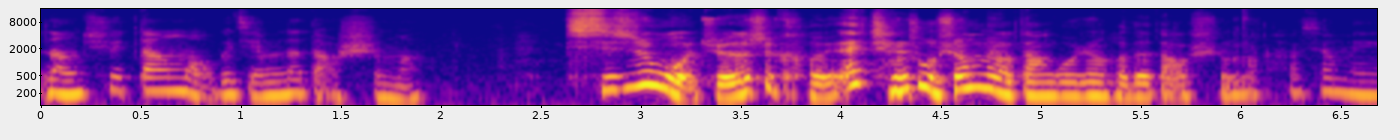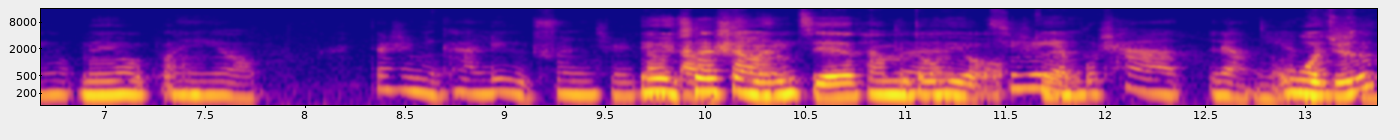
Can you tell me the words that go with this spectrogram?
能去当某个节目的导师吗？其实我觉得是可以。哎，陈楚生没有当过任何的导师吗？好像没有，没有吧？没有。但是你看李宇春，其实李宇春、尚雯婕婕他们都有。其实也不差两年。我觉得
